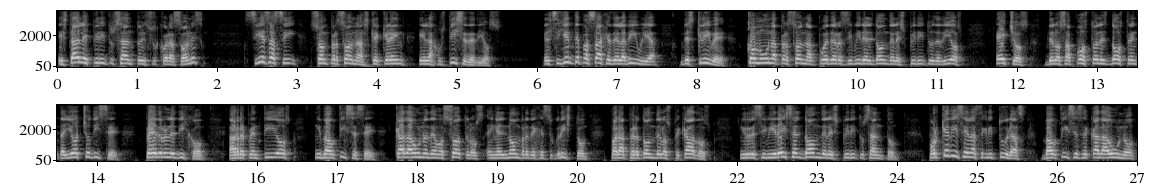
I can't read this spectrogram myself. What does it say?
¿Está el Espíritu Santo en sus corazones? Si es así, son personas que creen en la justicia de Dios. El siguiente pasaje de la Biblia describe cómo una persona puede recibir el don del Espíritu de Dios. Hechos de los Apóstoles 2.38 dice, Pedro le dijo, arrepentíos y bautícese cada uno de vosotros en el nombre de Jesucristo para perdón de los pecados y recibiréis el don del Espíritu Santo. ¿Por qué dicen las Escrituras, bautícese cada uno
